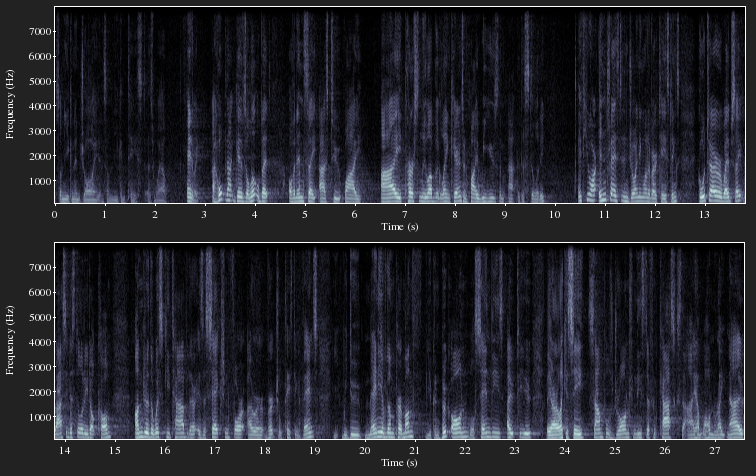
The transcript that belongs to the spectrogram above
something you can enjoy, and something you can taste as well. Anyway, I hope that gives a little bit of an insight as to why I personally love the Glencairns and why we use them at the distillery. If you are interested in joining one of our tastings, go to our website, raasaydistillery.com. Under the whisky tab, there is a section for our virtual tasting events. We do many of them per month. You can book on, we'll send these out to you. They are, like I say, samples drawn from these different casks that I am on right now.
